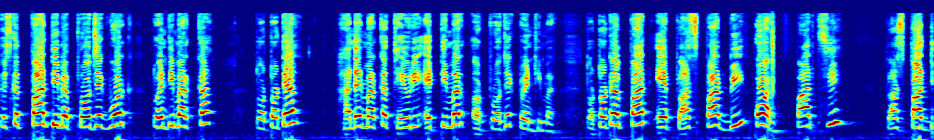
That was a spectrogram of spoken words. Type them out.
तो इसका पार्ट डी में प्रोजेक्ट वर्क ट्वेंटी मार्क का। तो टोटल हंड्रेड मार्क का थ्योरी, एट्टी मार्क और प्रोजेक्ट ट्वेंटी मार्क। तो total part A plus part B और part C plus part D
